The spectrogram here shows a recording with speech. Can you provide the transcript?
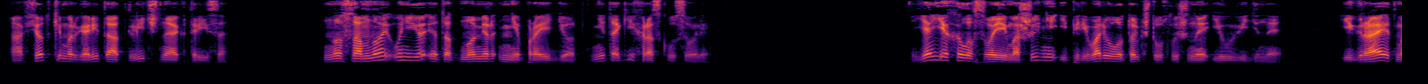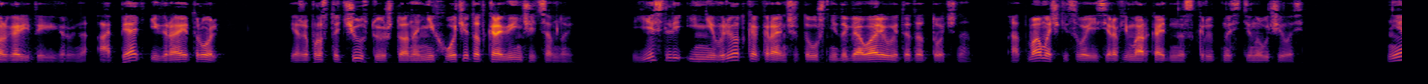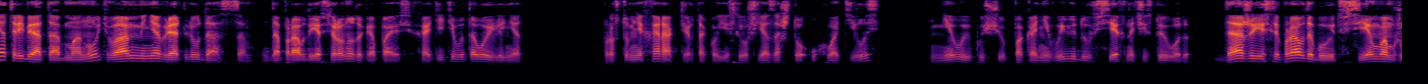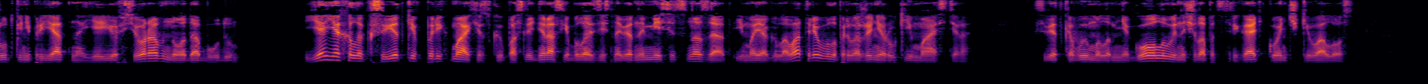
А все-таки Маргарита отличная актриса. Но со мной у нее этот номер не пройдет, не таких раскусывали. Я ехала в своей машине и переваривала только что услышанное и увиденное. Играет Маргарита Игоревна, опять играет роль. Я же просто чувствую, что она не хочет откровенничать со мной. Если и не врет, как раньше, то уж не договаривает это точно. От мамочки своей Серафима Аркадьевна скрытности научилась. Нет, ребята, обмануть вам меня вряд ли удастся. Да правда я все равно докопаюсь, хотите вы того или нет. Просто у меня характер такой, если уж я за что ухватилась, не выпущу, пока не выведу всех на чистую воду. Даже если правда будет всем вам жутко неприятно, я ее все равно добуду. Я ехала к Светке в парикмахерскую. Последний раз я была здесь, наверное, месяц назад, и моя голова требовала приложения руки мастера. Светка вымыла мне голову и начала подстригать кончики волос.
